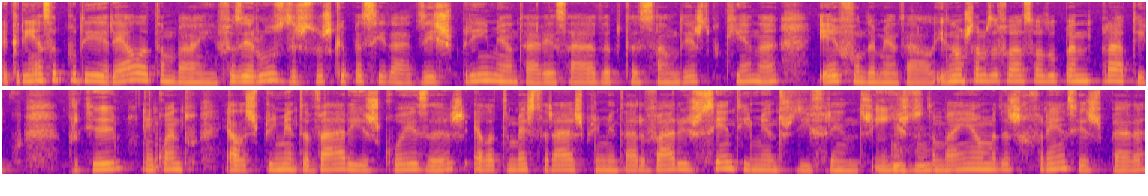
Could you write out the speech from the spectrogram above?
a criança poder, ela também, fazer uso das suas capacidades e experimentar essa adaptação desde pequena é fundamental. E não estamos a falar só do pano prático, porque enquanto ela experimenta várias coisas, ela também estará a experimentar vários sentimentos diferentes. E isto uhum. também é uma das referências para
